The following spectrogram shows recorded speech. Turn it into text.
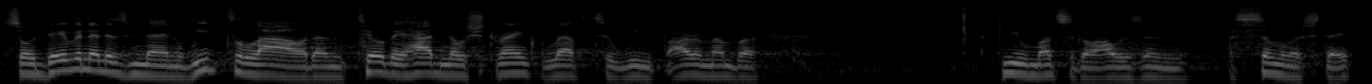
So David and his men wept aloud until they had no strength left to weep. I remember a few months ago, I was in a similar state.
